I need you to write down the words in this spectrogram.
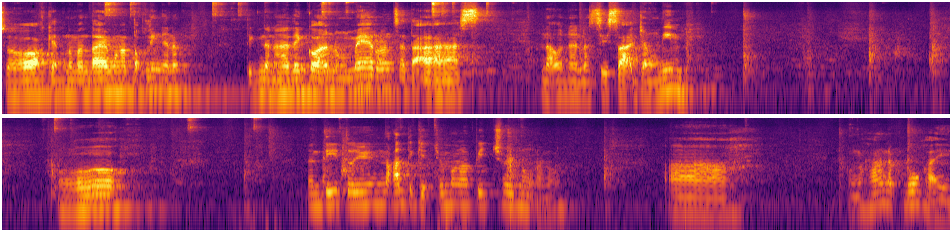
So, akit naman tayo mga tukling, ano? Tignan natin kung anong meron sa taas. Nauna na si Sadyang Mim. Oh. Nandito yung nakadikit yung mga picture nung ano. Ah, mga hanap buhay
